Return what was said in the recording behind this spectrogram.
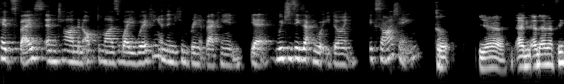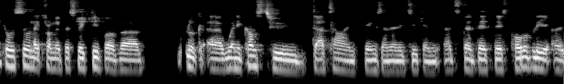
headspace and time and optimize the way you're working, and then you can bring it back in. Yeah, which is exactly what you're doing. Exciting. So yeah, and and then I think also like from a perspective of uh, look uh, when it comes to data and things analytic and that's that, that there's probably a,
